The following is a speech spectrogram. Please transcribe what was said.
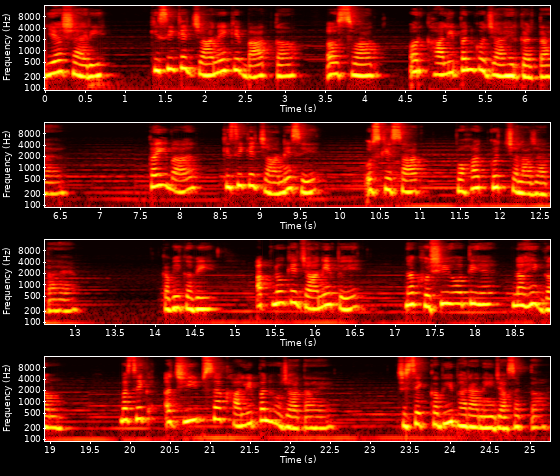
यह शायरी किसी के जाने के बाद का अस्वाद और खालीपन को ज़ाहिर करता है। कई बार किसी के जाने से उसके साथ बहुत कुछ चला जाता है। कभी कभी अपनों के जाने पे न खुशी होती है, न ही गम। बस एक अजीब सा खालीपन हो जाता है, जिसे कभी भरा नहीं जा सकता।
